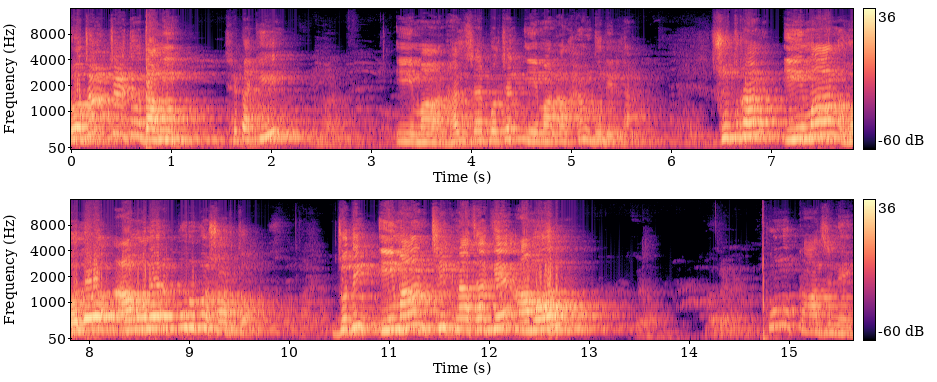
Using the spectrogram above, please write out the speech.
রোজার চাইতেও দামি, সেটা কি? ইমান হাজির সাহেব বলছেন ইমান আলহামদুলিল্লাহ। সুতরাং ইমান হলো আমলের পূর্ব শর্ত। যদি ইমান ঠিক না থাকে, আমল কোনো কাজ নেই।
